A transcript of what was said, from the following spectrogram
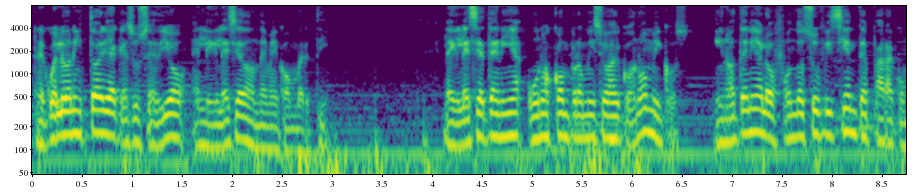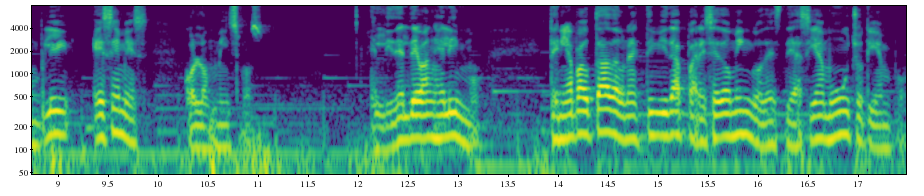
Recuerdo una historia que sucedió en la iglesia donde me convertí. La iglesia tenía unos compromisos económicos y no tenía los fondos suficientes para cumplir ese mes con los mismos. El líder de evangelismo tenía pautada una actividad para ese domingo desde hacía mucho tiempo.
